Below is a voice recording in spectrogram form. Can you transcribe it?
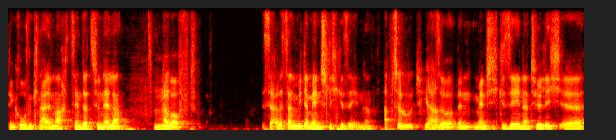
den großen Knall macht, sensationeller, Mhm. aber oft ist ja alles dann wieder menschlich gesehen. Ne? Absolut, ja. Also wenn menschlich gesehen natürlich, äh,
